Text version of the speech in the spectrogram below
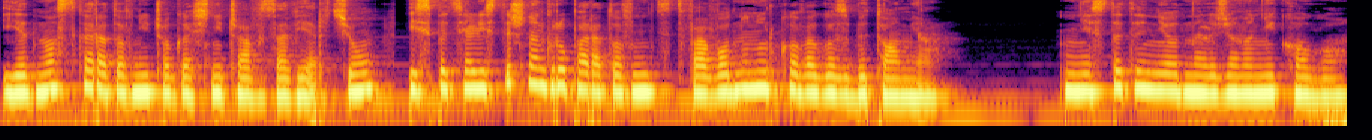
jednostka ratowniczo-gaśnicza w Zawierciu i specjalistyczna grupa ratownictwa wodno-nurkowego z Bytomia. Niestety nie odnaleziono nikogo,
